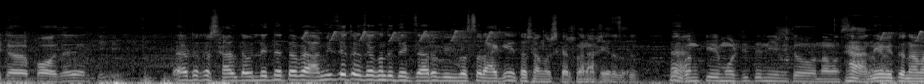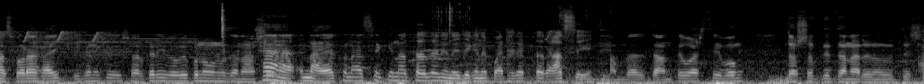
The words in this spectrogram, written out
এটা পাওয়া যায় আর কি? একটা সালটা উল্লেখ নেই। তবে আমি যেটা যখন তো দেখছি আরও বিশ বছর আগে এটা সংস্কার করা হয়েছে। হ্যাঁ। এখন কি মসজিদে নিয়মিত নামাজ হ্যাঁ নিয়মিত নামাজ পড়া হয়। এখানে কি সরকারিভাবে কোনো অনুদান আসে? হ্যাঁ হ্যাঁ না এখন আছে কিনা তা জানি না। যেখানে পাঠাগারটার আছে। আমরা জানতেও আসছি এবং দর্শকদের জানার উদ্দেশ্যে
